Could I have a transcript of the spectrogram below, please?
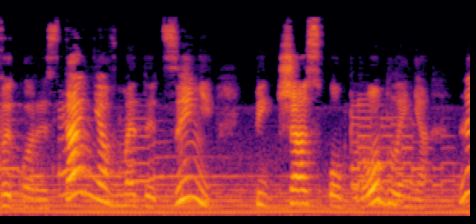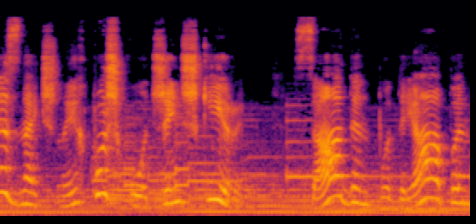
використання в медицині під час оброблення незначних пошкоджень шкіри, садин, подряпин,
